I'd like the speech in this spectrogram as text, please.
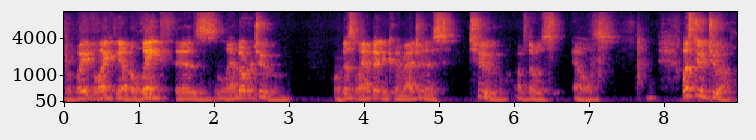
the wavelength, you know, the length is lambda over two. Or this lambda, you can imagine, is two of those L's. Let's do 2L.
